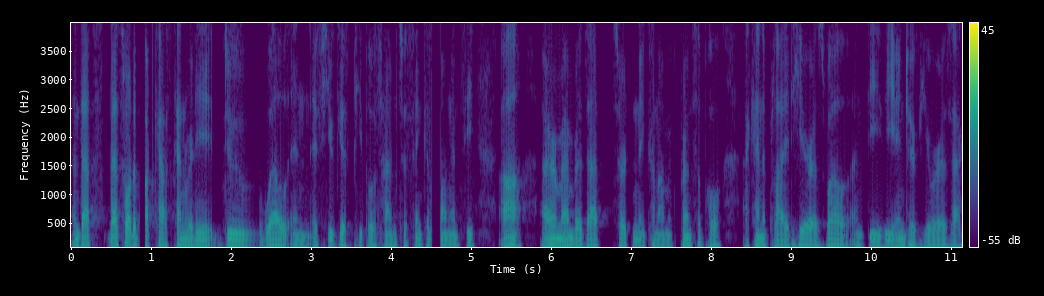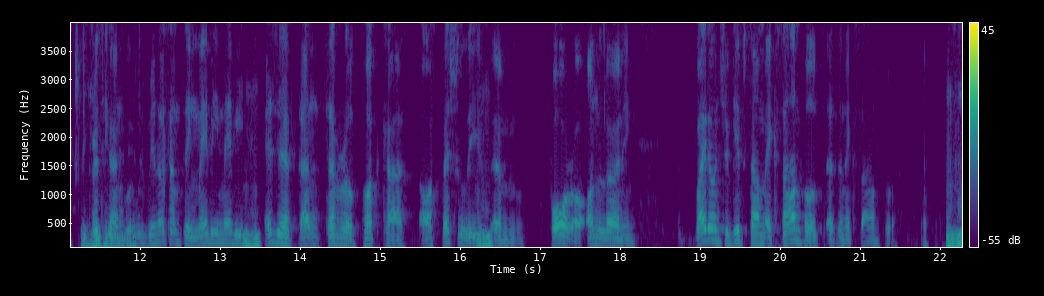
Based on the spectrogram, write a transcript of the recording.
And that's that's what a podcast can really do well in if you give people time to think along and see ah i remember that certain economic principle. I can apply it here as well. And the the interviewer is actually Christian, hinting we know something. Maybe maybe mm-hmm. as you have done several podcasts or especially mm-hmm. um, for or on learning why don't you give some examples as an example? Mm-hmm.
